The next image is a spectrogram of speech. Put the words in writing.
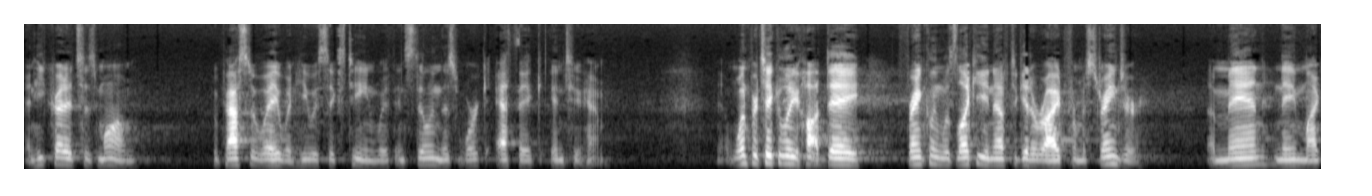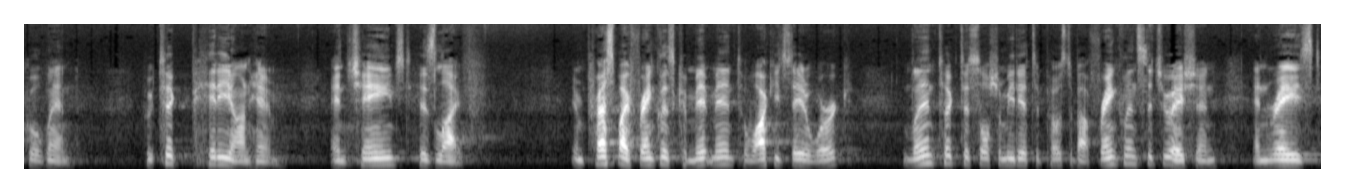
And he credits his mom who passed away when he was 16, with instilling this work ethic into him. One particularly hot day, Franklin was lucky enough to get a ride from a stranger, a man named Michael Lynn, who took pity on him and changed his life. Impressed by Franklin's commitment to walk each day to work, Lynn took to social media to post about Franklin's situation and raised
